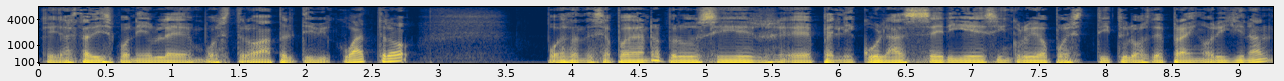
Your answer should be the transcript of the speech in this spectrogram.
que ya está disponible en vuestro Apple TV 4, pues donde se pueden reproducir eh, películas, series, incluido pues títulos de Prime Original,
